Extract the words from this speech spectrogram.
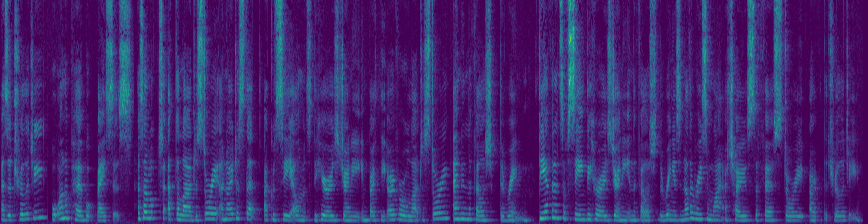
as a trilogy or on a per book basis. As I looked at the larger story, I noticed that I could see elements of the hero's journey in both the overall larger story and in the Fellowship of the Ring. The evidence of seeing the hero's journey in the Fellowship of the Ring is another reason why I chose the first story over the trilogy.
